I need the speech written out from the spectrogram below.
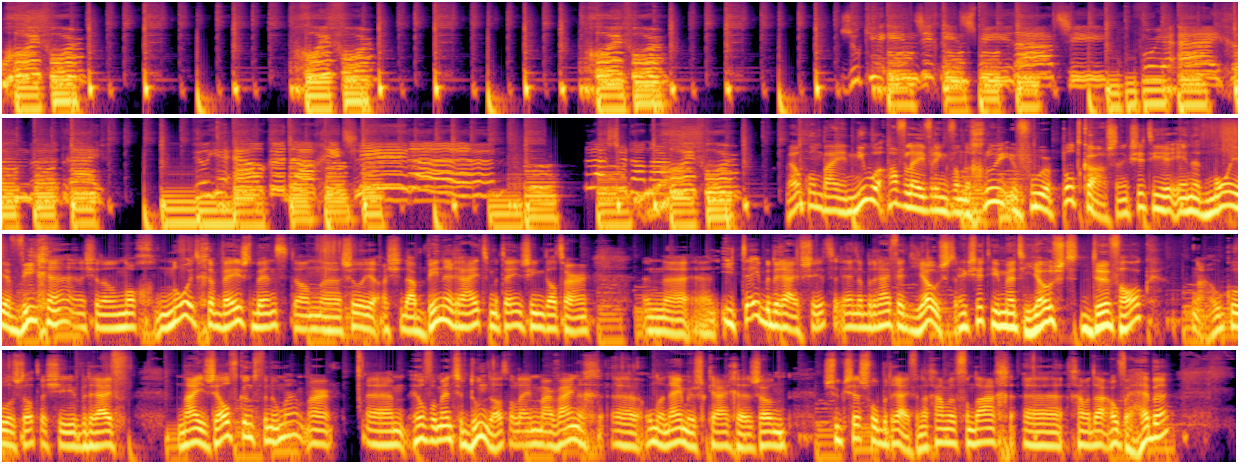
Groeivoer. Groeivoer. Groeivoer. Zoek je inzicht, inspiratie voor je eigen bedrijf. Wil je elke dag iets leren? Luister dan naar Groeivoer. Welkom bij een nieuwe aflevering van de Groeivoer podcast. En ik zit hier in het mooie Wiegen. En als je er nog nooit geweest bent, dan eh, zul je als je daar binnen rijdt meteen zien dat er een, eh, een IT-bedrijf zit. En dat bedrijf heet Joost. En ik zit hier met Joost de Valk. Nou, hoe cool is dat als je je bedrijf naar jezelf kunt vernoemen? Maar ehm, heel veel mensen doen dat. Alleen maar weinig eh, ondernemers krijgen zo'n succesvol bedrijf. En dan gaan we vandaag eh, gaan we daarover hebben.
